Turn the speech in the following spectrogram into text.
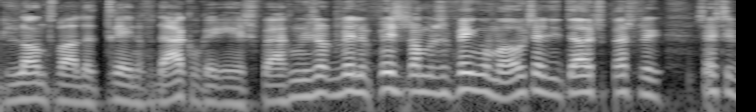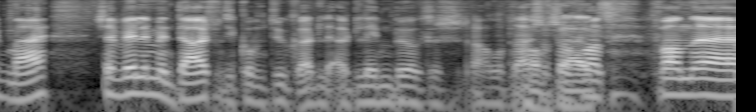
het land waar de trainer vandaan komt, kijk ik eerst. Maar nu zat Willem Vissers al met zijn vinger omhoog. Zei die Duitse persvlieg, zegt u het maar. Zei Willem in Duits, want die komt natuurlijk uit, uit Limburg, dus half Duits. Van, van eh,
